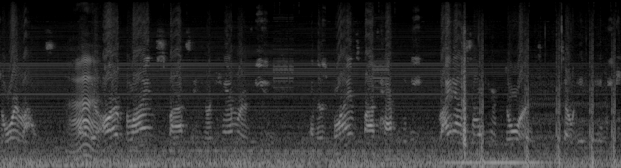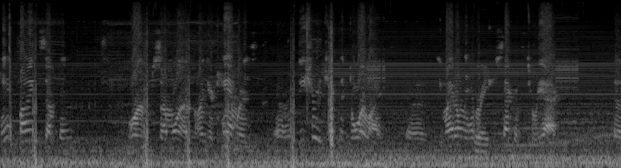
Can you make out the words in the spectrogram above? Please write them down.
door lights. Uh, there Ah. are blind spots in your camera view, and those blind spots happen to be right outside or someone on your cameras, uh, be sure to check the door light. Uh, you might only have Great. a few seconds to react. Uh,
